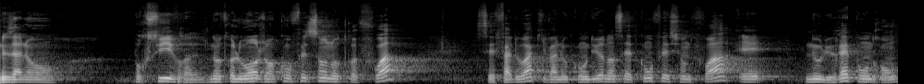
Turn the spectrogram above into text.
Nous allons poursuivre notre louange en confessant notre foi. C'est Fadoua qui va nous conduire dans cette confession de foi et nous lui répondrons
